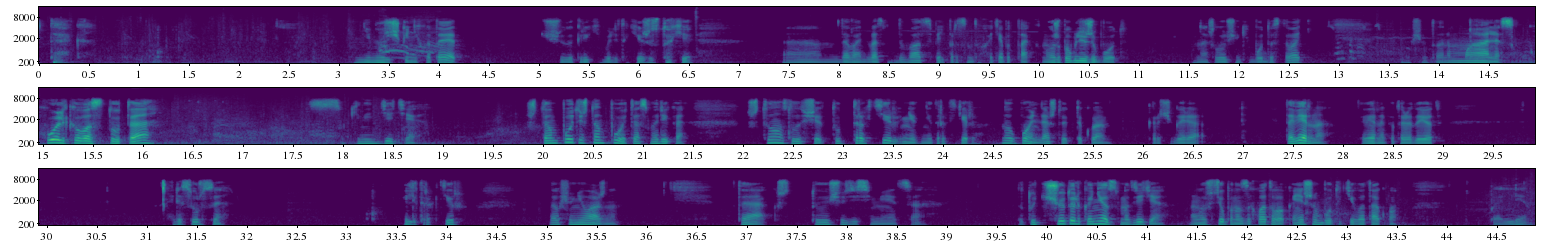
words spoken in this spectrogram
так. Немножечко не хватает. Что за крики были такие жестокие? Эм, давай, 20, 25% хотя бы так. Но уже поближе будут. Наши лучники будут доставать. В общем-то, нормально. Сколько вас тут, а? Сукины дети. Штампует и штампует, а смотри-ка. Что у нас тут вообще? Тут трактир... Нет, не трактир. Ну, вы поняли, да, что это такое? Короче говоря, таверна. Таверна, которая дает ресурсы. Или трактир. Да, в общем, неважно. Так, что еще здесь имеется? Да тут что только нет, смотрите. Он уже все по нас захватывал. Конечно, он будет идти в атаку. Блин.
